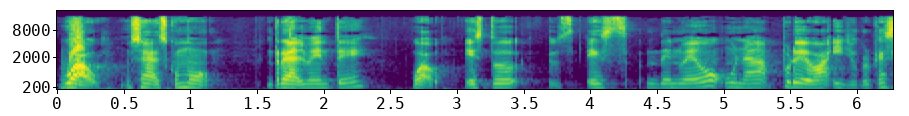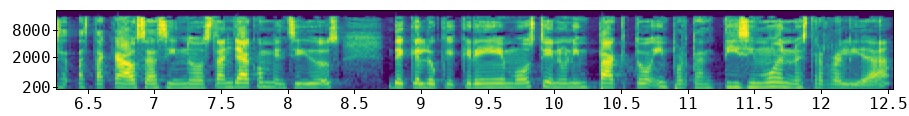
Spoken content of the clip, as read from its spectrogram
wow, o sea, es como realmente, wow, esto es de nuevo una prueba y yo creo que hasta acá, o sea, si no están ya convencidos de que lo que creemos tiene un impacto importantísimo en nuestra realidad,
